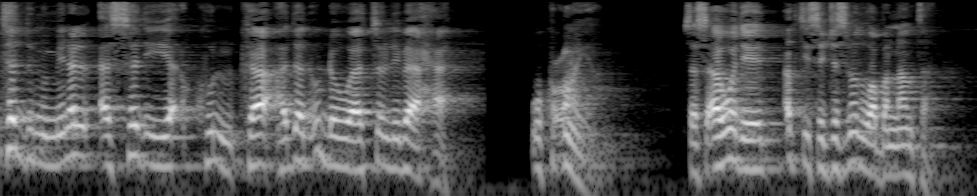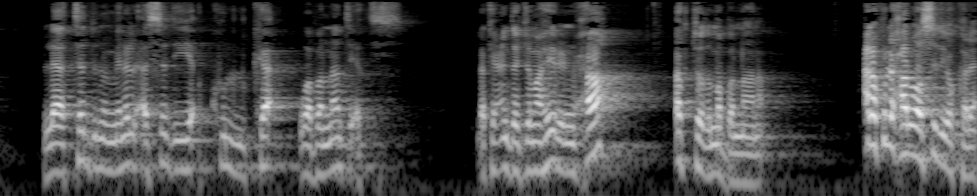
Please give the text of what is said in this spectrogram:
tadnu min alasadi ya'kulka haddaad u dhowaato libaaxa wuu ku cunaya. Saas aawadeed agtiisa jasmadu waa bannaanta. Laa tadnu min alasadi ya'kulka waa bannaantay agtiisa. Laakiin cinda jamaahiiri nuxaa agtooda ma bannaana calaa kulli xaal waa sidii oo kale.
